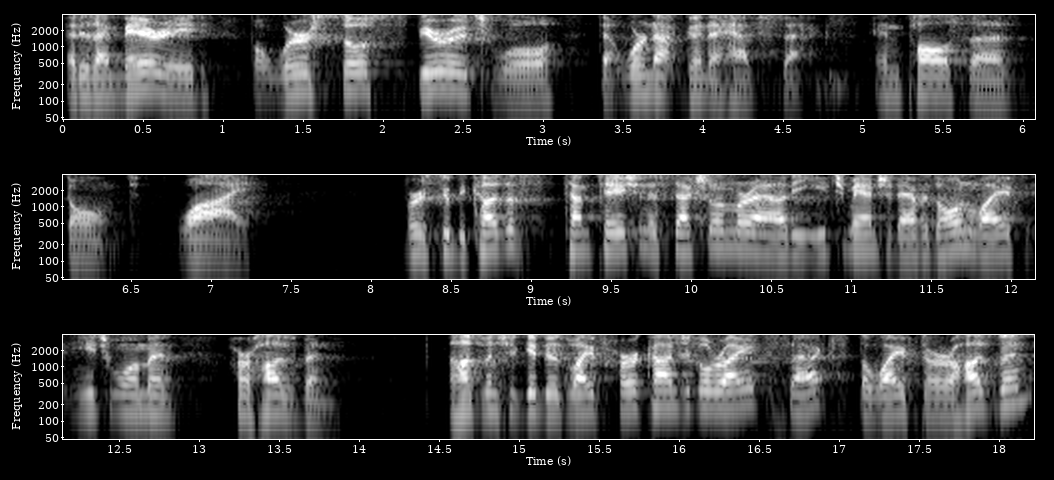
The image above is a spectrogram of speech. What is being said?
That is, I'm married, but we're so spiritual that we're not going to have sex. And Paul says, don't. Why? Verse 2, because of temptation of sexual immorality, each man should have his own wife, and each woman her husband. The husband should give to his wife her conjugal rights, sex, the wife to her husband.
